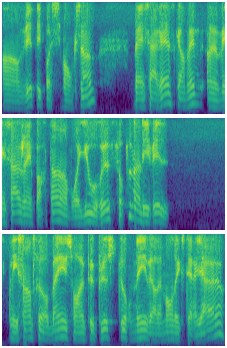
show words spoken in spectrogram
en vite et pas si bon que ça, ben, ça reste quand même un message important envoyé aux Russes, surtout dans les villes. Les centres urbains sont un peu plus tournés vers le monde extérieur.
